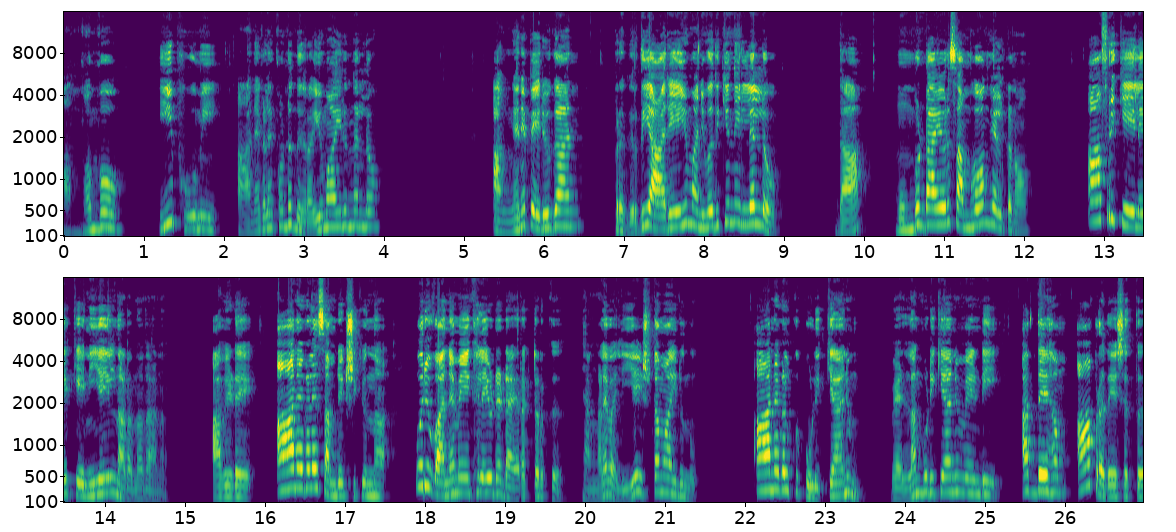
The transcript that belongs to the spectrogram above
അമ്പമ്പോ ഈ ഭൂമി ആനകളെ കൊണ്ട് നിറയുമായിരുന്നല്ലോ. അങ്ങനെ പെരുകാൻ പ്രകൃതി ആരെയും അനുവദിക്കുന്നില്ലല്ലോ. ദാ മുമ്പുണ്ടായ ഒരു സംഭവം കേൾക്കണോ? ആഫ്രിക്കയിലെ കെനിയയിൽ നടന്നതാണ്. അവിടെ ആനകളെ സംരക്ഷിക്കുന്ന ഒരു വനമേഖലയുടെ ഡയറക്ടർക്ക് ഞങ്ങളെ വലിയ ഇഷ്ടമായിരുന്നു. ആനകൾക്ക് കുളിക്കാനും വെള്ളം കുടിക്കാനും വേണ്ടി അദ്ദേഹം ആ പ്രദേശത്ത്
